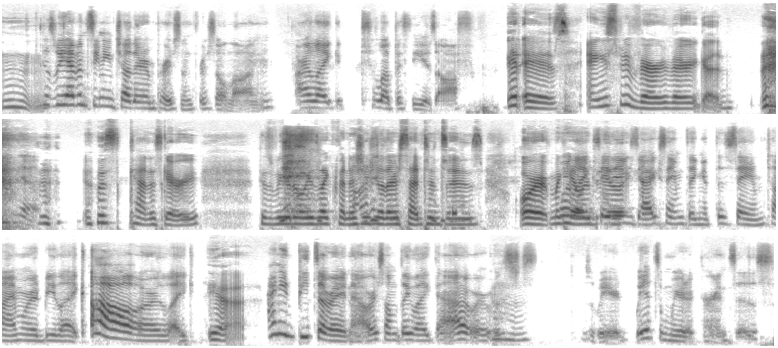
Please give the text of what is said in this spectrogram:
Mhm. because we haven't seen each other in person for so long. Our like telepathy is off. It is. It used to be very, very good. Yeah. it was kind of scary because we would always like finish each other's sentences, or Or Michaela like would say the like, exact same thing at the same time, or it'd be like, oh, or like "Yeah, I need pizza right now, or something like that. Or it was Mhm. just it was weird. We had some weird occurrences.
